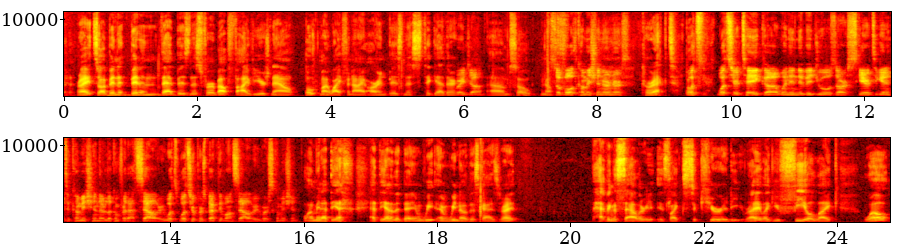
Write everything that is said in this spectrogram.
right? So I've been been in that business for about five years now. Both my wife and I are in business together. Great job. Um, so you know, So both commission earners. correct. What's Both. what's your take uh, when individuals are scared to get into commission? They're looking for that salary. What's what's your perspective on salary versus commission? Well, I mean, at the end, at the end of the day, and we and we know this, guys, right? Having a salary is like security, right? Like you feel like, well,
